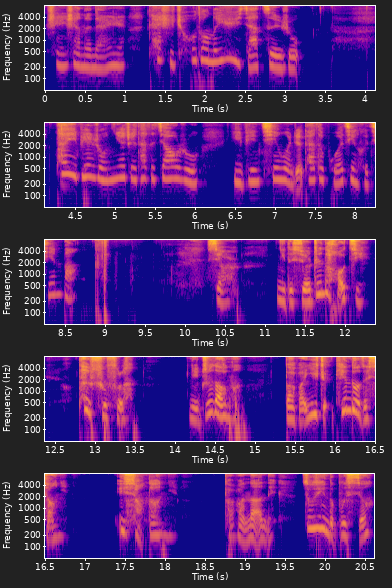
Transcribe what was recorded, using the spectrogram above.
身上的男人开始抽动的愈加自如。他一边揉捏着她的娇乳，一边亲吻着她的脖颈和肩膀。杏儿，你的穴真的好紧，太舒服了。你知道吗？爸爸一整天都在想你，一想到你，爸爸那里……就硬的不行，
